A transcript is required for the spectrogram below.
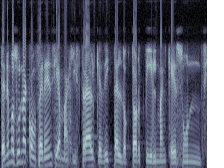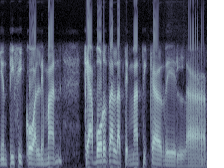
Tenemos una conferencia magistral que dicta el doctor Tillman, que es un científico alemán que aborda la temática de la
